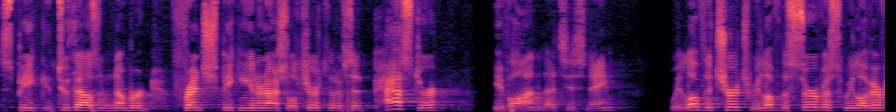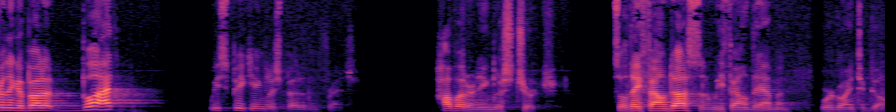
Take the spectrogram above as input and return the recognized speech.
speak, 2,000 numbered French speaking international church that have said, Pastor Yvon, that's his name, we love the church, we love the service, we love everything about it, but we speak English better than French. How about an English church? So they found us and we found them, and we're going to go.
